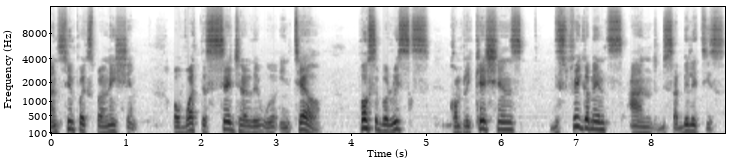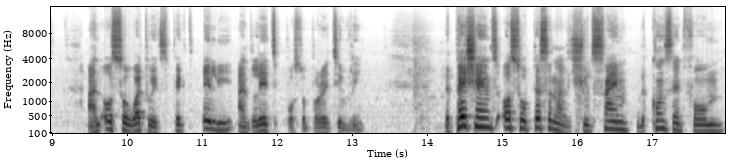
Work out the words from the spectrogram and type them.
and simple explanation of what the surgery will entail, possible risks, complications, disfigurements, and disabilities, and also what to expect early and late postoperatively. The patient also personally should sign the consent form,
